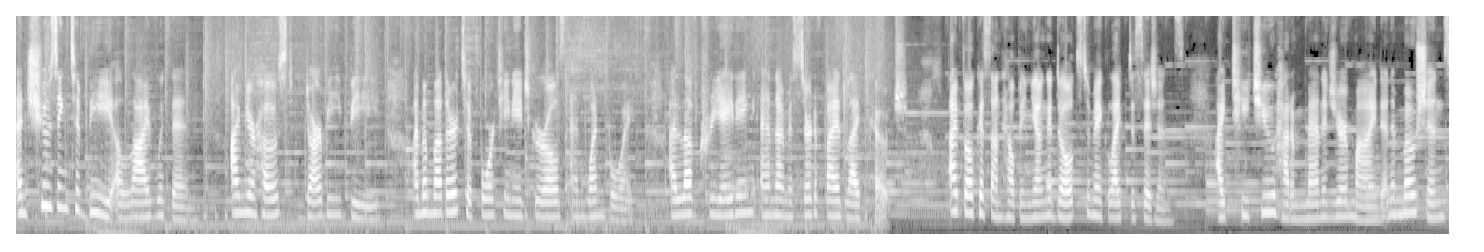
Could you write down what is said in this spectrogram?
and choosing to be alive within. I'm your host, Darby B. I'm a mother to four teenage girls and one boy. I love creating, and I'm a certified life coach. I focus on helping young adults to make life decisions. I teach you how to manage your mind and emotions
